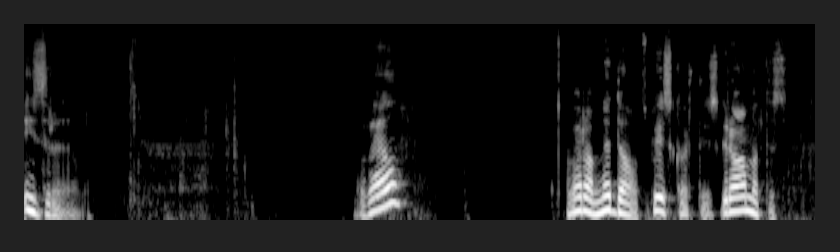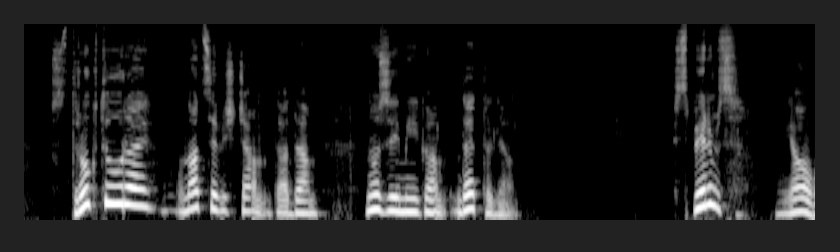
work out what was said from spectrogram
Izrēlu. Vēl varam nedaudz pieskarties grāmatas struktūrai un atsevišķām tādām nozīmīgām detaļām. Vispirms jau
